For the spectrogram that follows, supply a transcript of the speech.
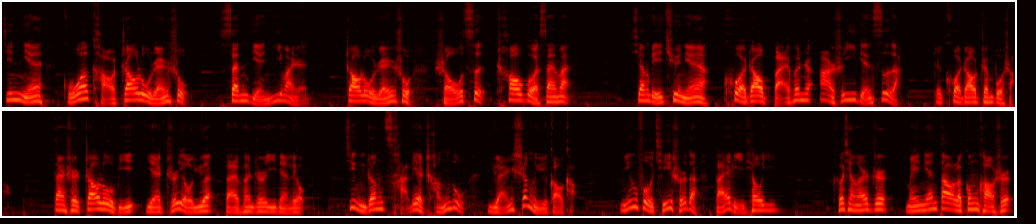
今年国考招录人数三点一万人，招录人数首次超过三万，相比去年啊，扩招百分之二十一点四啊，这扩招真不少，但是招录比也只有约百分之一点六，竞争惨烈程度远胜于高考，名副其实的百里挑一。可想而知，每年到了公考时，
